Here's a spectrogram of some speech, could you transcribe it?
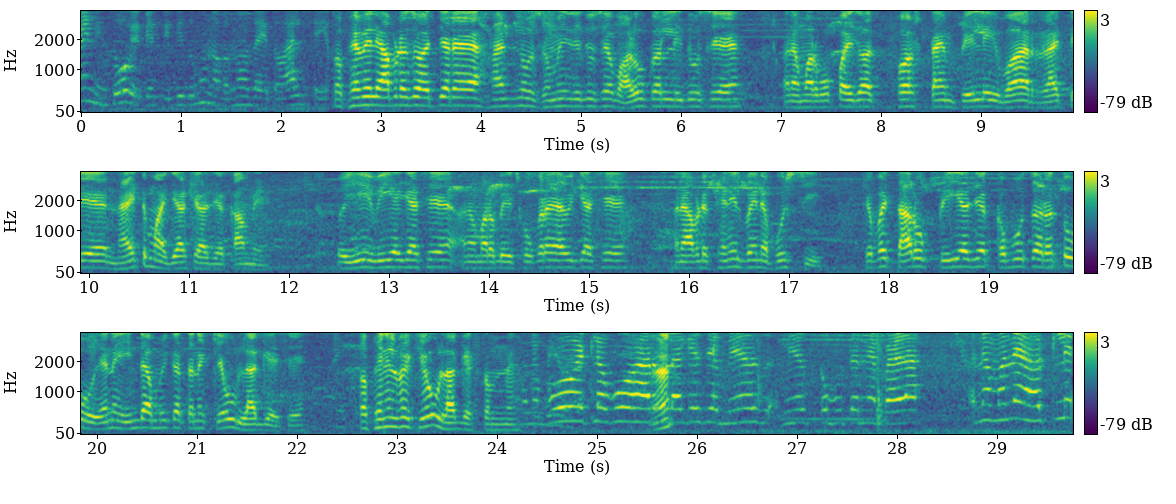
કઈ નહીં જોવે વ્યક્તિ બીજું હું નકર ન જાય તો હાલશે તો ફેમિલી આપણે જો અત્યારે હાંજનું જમી લીધું છે ભાડું કરી લીધું છે અને મારા પપ્પાએ જો ફર્સ્ટ ટાઈમ પહેલી વાર રાતે નાઇટમાં ગયા છે આજે કામે. તો એ વી ગયા છે અને અમારા બે છોકરાએ આવી ગયા છે અને આપણે ફેનિલભાઈને પૂછી કે ભાઈ તારું પ્રિય જે કબૂતર હતું એને ઈંડા મૂક્યા તને કેવું લાગે છે? તો ફેનિલભાઈ કેવું લાગે છે તમને? બહુ એટલે બહુ સારું લાગે છે. મેષ મેષ કબૂતરને પાળ્યા અને મને એટલે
